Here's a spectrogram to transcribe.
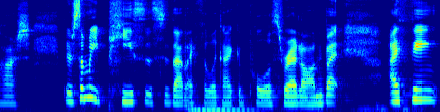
gosh, there's so many pieces to that I feel like I could pull a thread on. But I think,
